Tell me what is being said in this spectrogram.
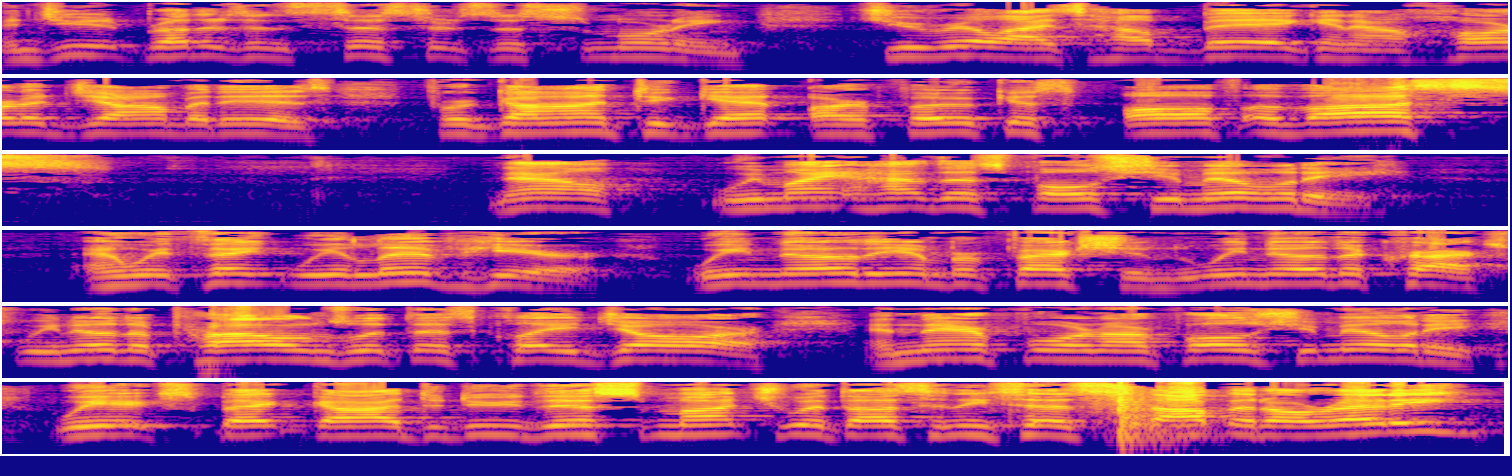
And you, brothers and sisters, this morning, do you realize how big and how hard a job it is for God to get our focus off of us? Now, we might have this false humility and we think we live here. We know the imperfections. We know the cracks. We know the problems with this clay jar. And therefore, in our false humility, we expect God to do this much with us. And He says, Stop it already.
